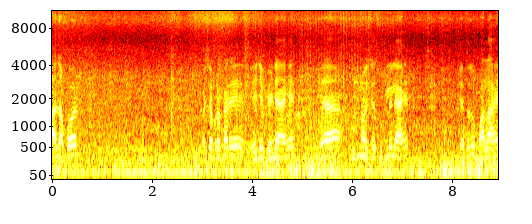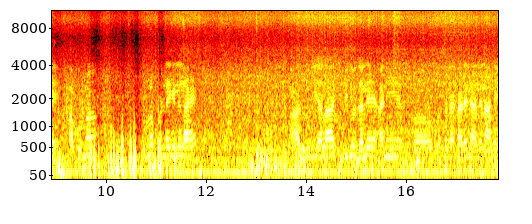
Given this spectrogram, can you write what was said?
आज आपण अशा प्रकारे हे जे पेंड्या आहेत या पूर्ण अशा सुकलेल्या आहेत. त्याचा जो पाला आहे हा पूर्ण पूर्ण पडला गेलेला आहे. आज रोजी याला किती दिवस झाले आणि कसं काय काढायला आलेलं आहे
